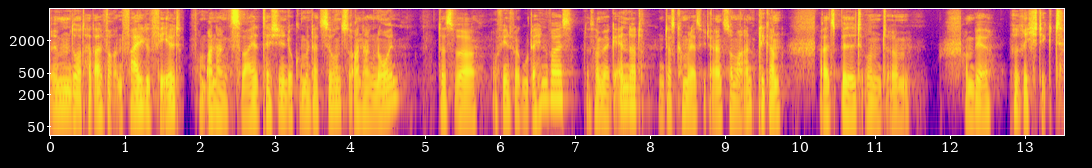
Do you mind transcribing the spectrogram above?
Ähm, dort hat einfach ein Pfeil gefehlt vom Anhang 2 technische Dokumentation zu Anhang 9. Das war auf jeden Fall ein guter Hinweis. Das haben wir geändert und das kann man jetzt wieder ganz normal anklickern als Bild und ähm, haben wir berichtigt.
